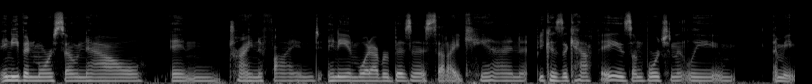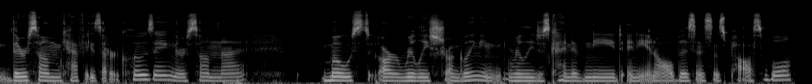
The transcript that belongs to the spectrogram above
And even more so now in trying to find any and whatever business that I can because the cafes, unfortunately, I mean, there's some cafes that are closing, there's some that most are really struggling and really just kind of need any and all business as possible.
